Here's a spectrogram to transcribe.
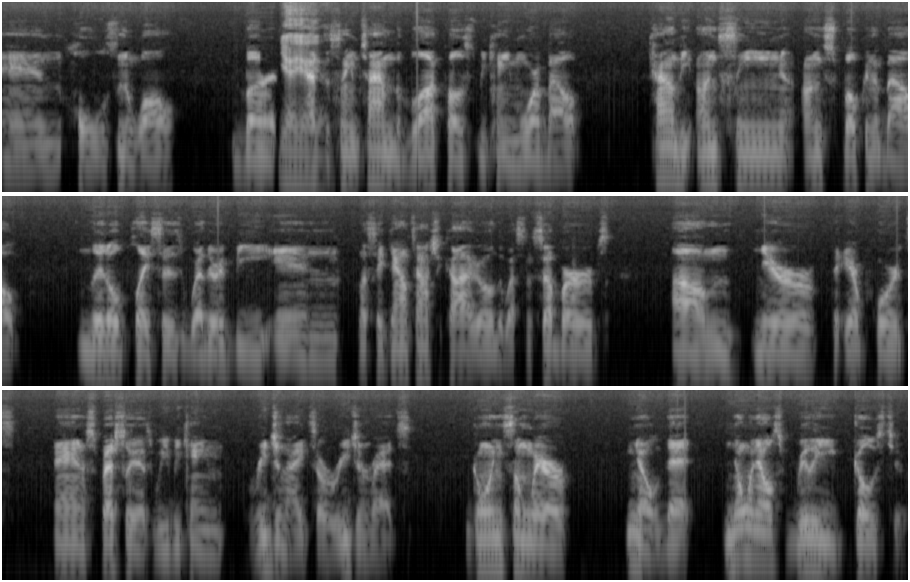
and holes in the wall. But Yeah, yeah, at yeah. the same time, the blog post became more about kind of the unseen, unspoken about little places, whether it be in, let's say, downtown Chicago, the western suburbs, um, near the airports, and especially as we became regionites or region rats, going somewhere, you know, that no one else really goes to.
